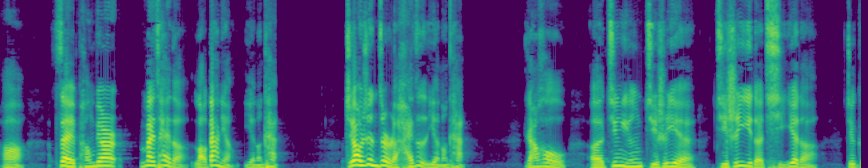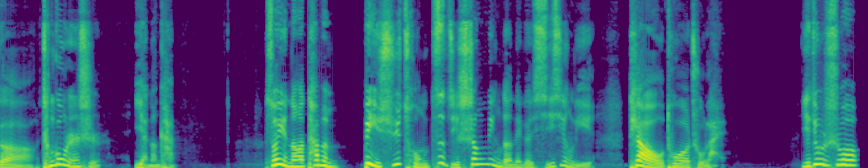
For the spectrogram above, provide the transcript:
啊，在旁边卖菜的老大娘也能看，只要认字儿的孩子也能看，然后呃，经营几十页、几十亿的企业的这个成功人士也能看。所以呢，他们必须从自己生命的那个习性里跳脱出来。也就是说，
